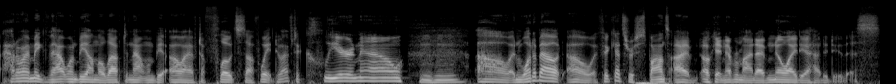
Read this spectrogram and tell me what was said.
How do I make that one be on the left and that one be? Oh, I have to float stuff. Wait, do I have to clear now? Oh, and what about? Oh, if it gets response, I have okay. Never mind. I have no idea how to do this.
